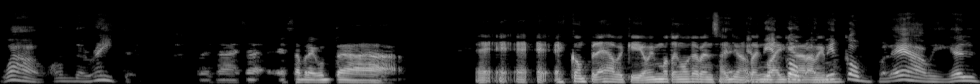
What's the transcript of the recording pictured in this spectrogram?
Wow, underrated. Esa, esa, esa pregunta Eh, eh, eh, es compleja porque yo mismo tengo que pensar, yo no es tengo bien, a alguien ahora es bien mismo. compleja, Miguel.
